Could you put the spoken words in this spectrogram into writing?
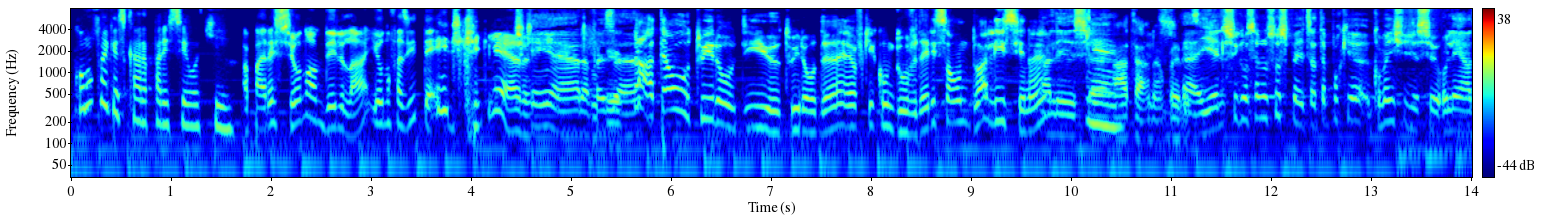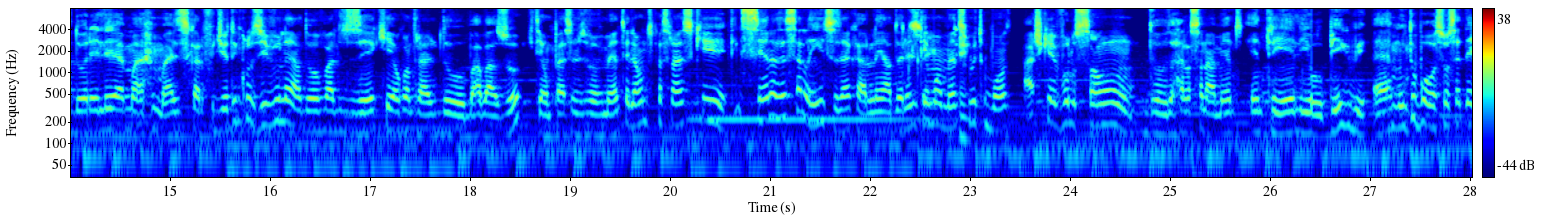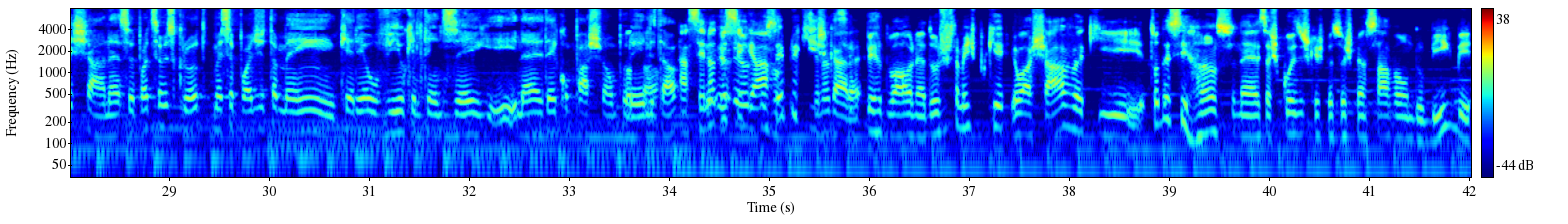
como foi que esse cara apareceu aqui? Apareceu o nome dele lá e eu não fazia ideia de quem que ele era. De quem era, pois é. Não, até o Tweedledee e o Tweedledum eu fiquei com dúvida. Eles são do Alice, né? Alice, É. é. Ah, tá. Não, beleza. É, e eles ficam sendo suspeitos, até porque, como a gente disse, o lenhador ele é ma- mais esse cara fudido. Inclusive, o lenhador vale dizer que, ao contrário do Barba Azul, que tem um péssimo desenvolvimento, ele é um dos personagens que tem cenas excelentes, né, cara? O lenhador ele Sim, tem momentos sim. muito bons. Acho que a evolução do, do relacionamento entre ele e o Bigby é muito boa se você deixar, né? Você pode ser um escroto, mas você pode também querer ouvir o que ele tem a dizer e, né, ter compaixão por Total. ele e tal. A cena Eu- do eu, cigarro. Eu sempre quis, cara, perdoar o Lenhador justamente porque eu achava que todo esse ranço, né, essas coisas que as pessoas pensavam do Bigby,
